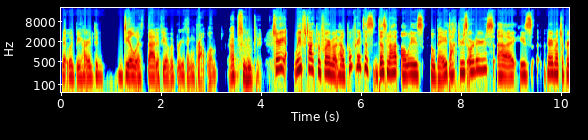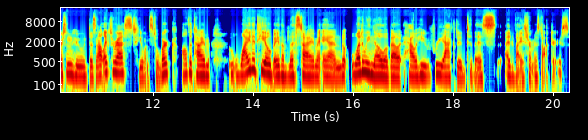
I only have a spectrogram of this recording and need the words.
It would be hard to deal with that if you have a breathing problem. Absolutely. Gerry, we've talked before about how Pope Francis does not always obey doctor's orders. Uh, he's very much a person who does not like to rest. He wants to work all the time. Why did he obey them this time? And what do we know about how he reacted to this advice from his doctors?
